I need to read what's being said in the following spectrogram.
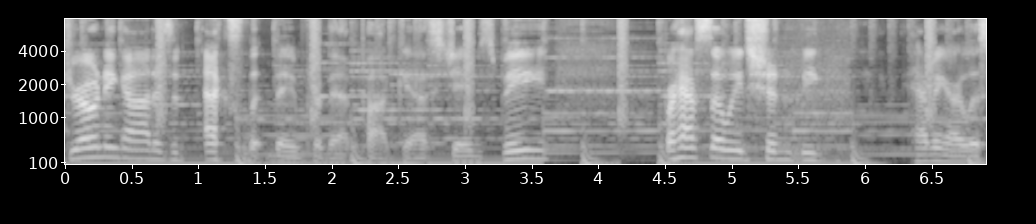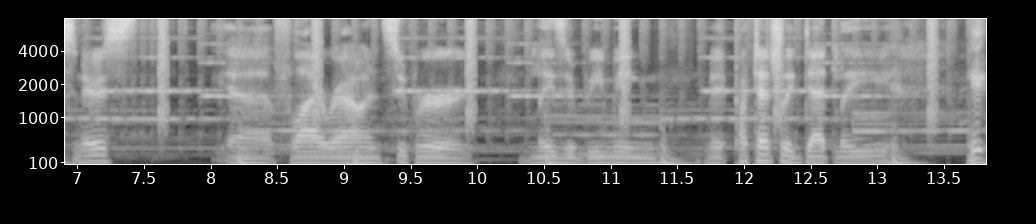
Droning On is an excellent name for that podcast, James B. Perhaps, though, we shouldn't be having our listeners uh, fly around super laser beaming, potentially deadly Hey,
